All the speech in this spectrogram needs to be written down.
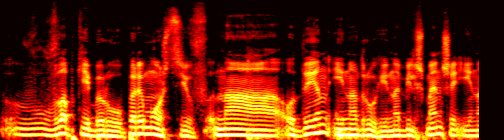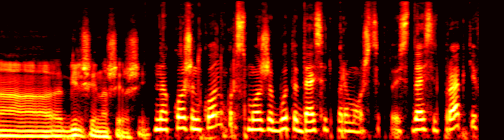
в лапки беру переможців на один і на другий, на більш-менший і на більший, і на ширший? На кожен конкурс може бути 10 переможців. Тобто 10 проєктів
